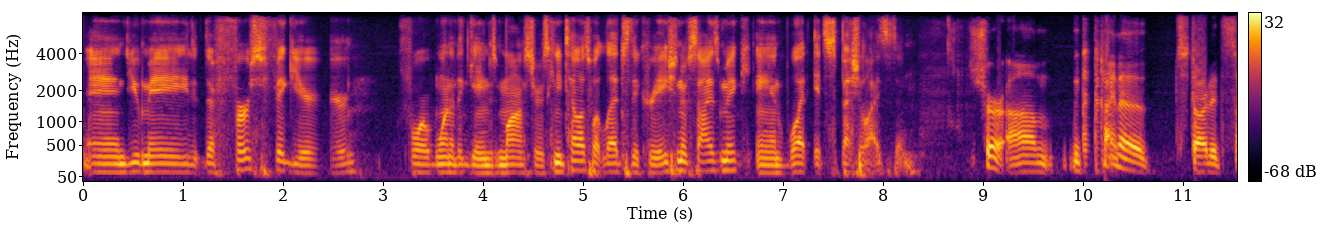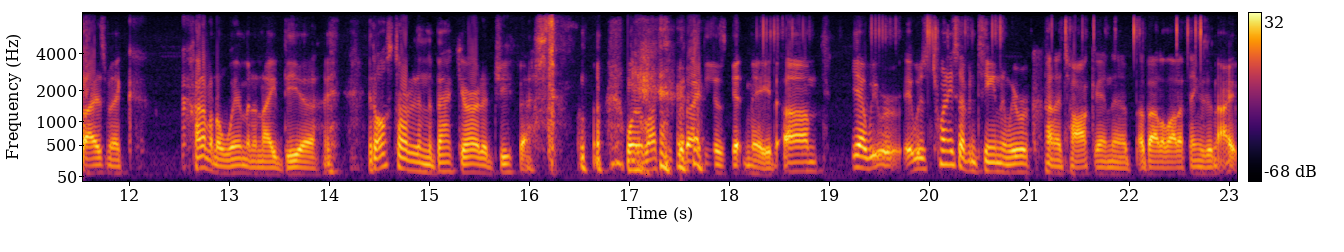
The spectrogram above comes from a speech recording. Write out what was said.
and you made the first figure for one of the game's monsters. Can you tell us what led to the creation of Seismic and what it specializes in? Sure. Um, we kind of started Seismic kind of on a whim and an idea. It all started in the backyard at G Fest, where lots of good ideas get made. Um, yeah, we were. It was 2017, and we were kind of talking uh, about a lot of things. And I,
